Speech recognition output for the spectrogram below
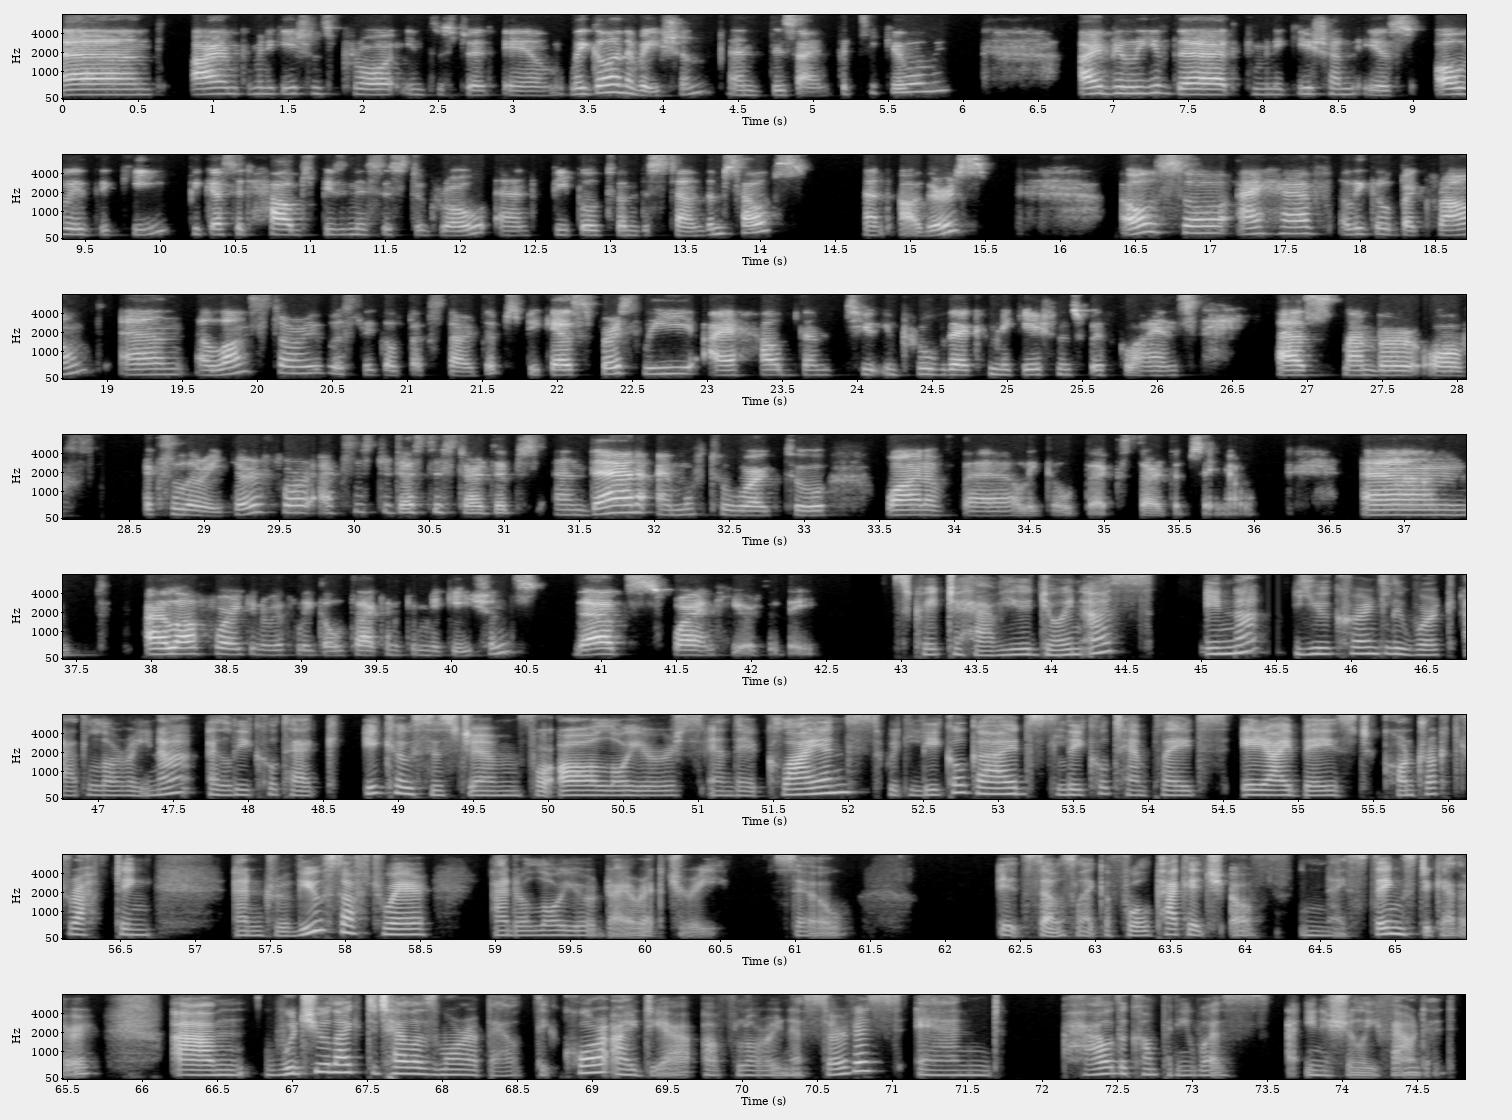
and I am communications pro interested in legal innovation and design, particularly. I believe that communication is always the key because it helps businesses to grow and people to understand themselves and others. Also, I have a legal background and a long story with legal tech startups because, firstly, I help them to improve their communications with clients as member of accelerator for access to justice startups, and then I moved to work to one of the legal tech startups I know, and I love working with legal tech and communications. That's why I'm here today. It's great to have you join us. Inna, you currently work at Lawrina, a legal tech ecosystem for all lawyers and their clients with legal guides, legal templates, AI based contract drafting and review software, and a lawyer directory. So it sounds like a full package of nice things together. Um, would you like to tell us more about the core idea of Lawrina's service and how the company was initially founded?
